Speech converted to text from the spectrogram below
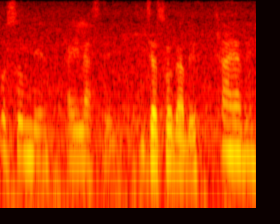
કુસુમબેન કૈલાસબેન. જસોદાબેન છાયાબેન.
